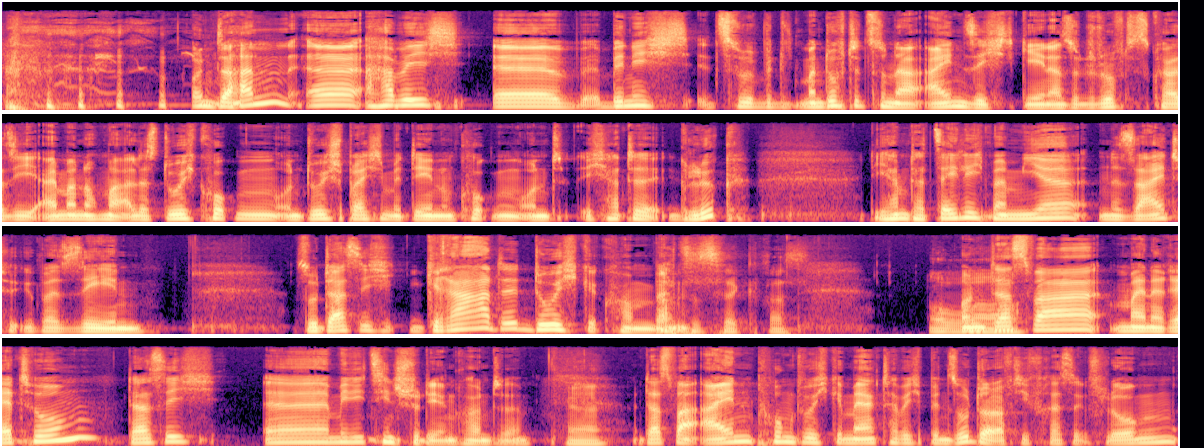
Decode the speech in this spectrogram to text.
Und dann äh, habe ich, äh, bin ich zu, man durfte zu einer Einsicht gehen. Also du durftest quasi einmal nochmal alles durchgucken und durchsprechen mit denen und gucken. Und ich hatte Glück. Die haben tatsächlich bei mir eine Seite übersehen, sodass ich gerade durchgekommen bin. Das ist ja krass. Oh, wow. Und das war meine Rettung, dass ich äh, Medizin studieren konnte. Ja. Das war ein Punkt, wo ich gemerkt habe, ich bin so doll auf die Fresse geflogen.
